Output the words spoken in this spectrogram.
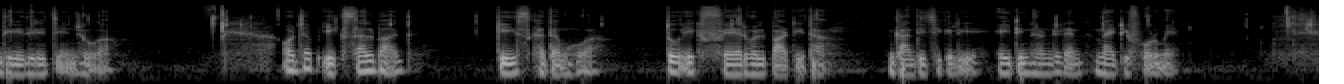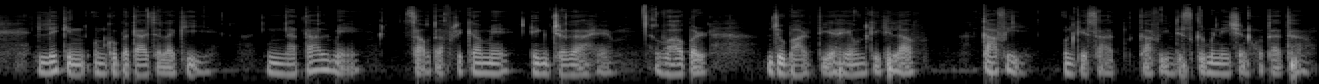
धीरे धीरे चेंज हुआ। और जब एक साल बाद केस ख़त्म हुआ तो एक फेयरवेल पार्टी था गांधी जी के लिए 1894 में। लेकिन उनको पता चला कि नताल में, साउथ अफ्रीका में एक जगह है। वहाँ पर जो भारतीय है उनके खिलाफ़ काफ़ी उनके साथ काफ़ी डिस्क्रिमिनेशन होता था।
